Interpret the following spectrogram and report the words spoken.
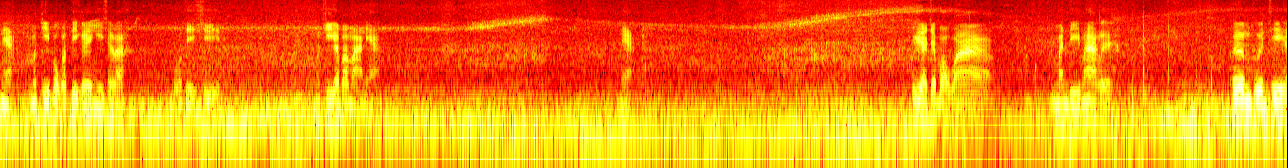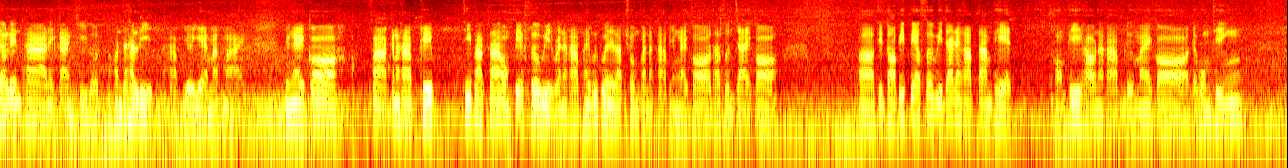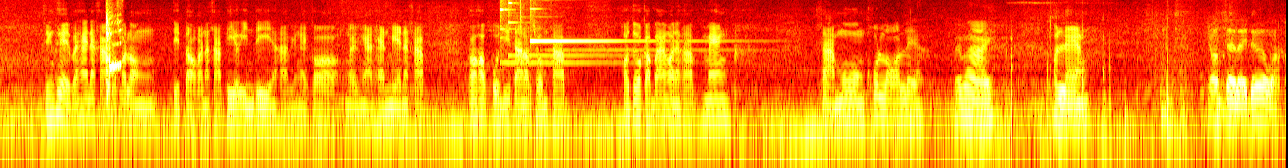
เนี่ย เมื่อกี้ปกติก็อย่างนี้ใช่ป่ะ ปกติขี่ เมื่อกี้ก็ประมาณเนี้ย เนี่ย คืออยากจะบอกว่ามันดีมากเลย เพิ่มพื้นที่ให้เราเล่นท่าในการขี่รถ Honda l e a d นะครับ เยอะแยะมากมาย ยังไงก็ฝากนะครับคลิป ที่พักท้ายของเปียกเซอร์วิสไว้นะครับ ให้เพื่อนๆได้รับชมกันนะครับ ยังไงก็ถ้าสนใจก็เอ่อติดต่อพี่เปียกเซอร์วิสได้นะครับ ตามเพจของพี่เขานะครับ หรือไม่ก็เดี๋ยวผมทิ้ง ทิ้งเพจไว้ให้นะครับแล้วก็ลองติดต่อกันนะครับพี่เขาอินดี้นะครับ ยังไงก็งานงานแฮนด์เมดนะครับ ก็ขอบคุณที่ตามรับชมครับ ขอตัวกลับบ้านก่อนนะครับ แม่งสามโมงโคตรร้อนเลยอะบ๊ายบายทนแรง ยอมใจไรเดอร์ว่ะ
